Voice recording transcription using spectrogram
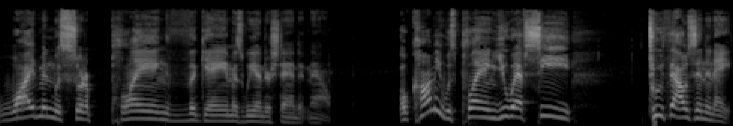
Weidman was sort of playing the game as we understand it now. Okami was playing UFC 2008.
